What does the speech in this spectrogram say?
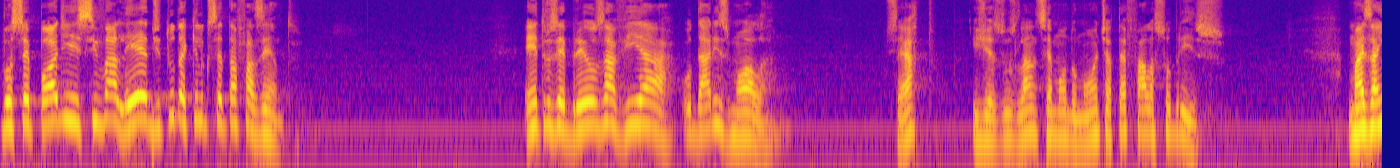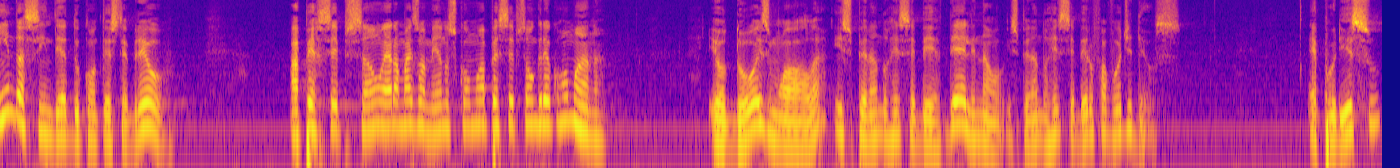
Você pode se valer de tudo aquilo que você está fazendo. Entre os hebreus havia o dar esmola, certo? E Jesus, lá no Sermão do Monte, até fala sobre isso. Mas ainda assim, dentro do contexto hebreu, a percepção era mais ou menos como a percepção greco-romana. Eu dou esmola esperando receber dele? Não, esperando receber o favor de Deus. É por isso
